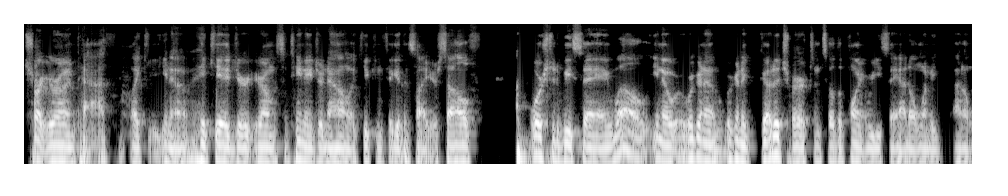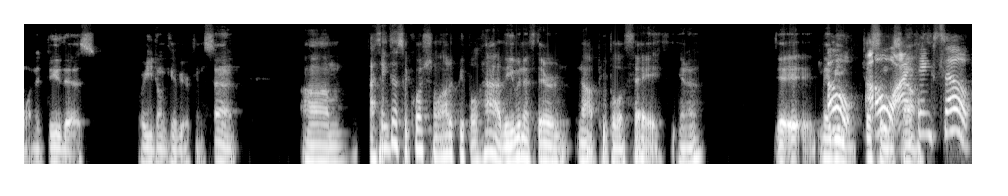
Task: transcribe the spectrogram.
chart your own path? Like, you know, hey kid, you're you're almost a teenager now. Like, you can figure this out yourself. Or should we say, well, you know, we're gonna we're gonna go to church until the point where you say, I don't want to I don't want to do this, or you don't give your consent. Um, I think that's a question a lot of people have, even if they're not people of faith. You know. It, oh, oh, I think so.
